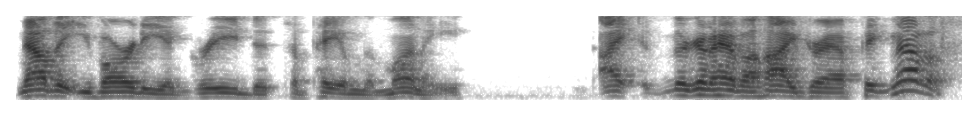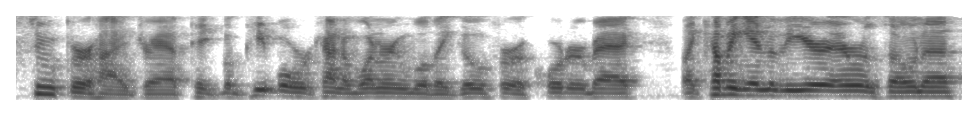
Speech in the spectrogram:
now that you've already agreed to, to pay him the money, I they're going to have a high draft pick, not a super high draft pick, but people were kind of wondering, will they go for a quarterback? Like coming into the year, Arizona,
